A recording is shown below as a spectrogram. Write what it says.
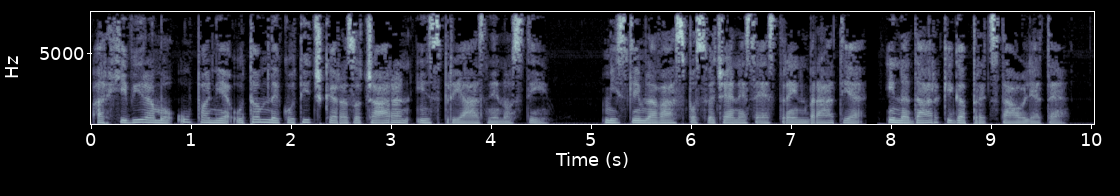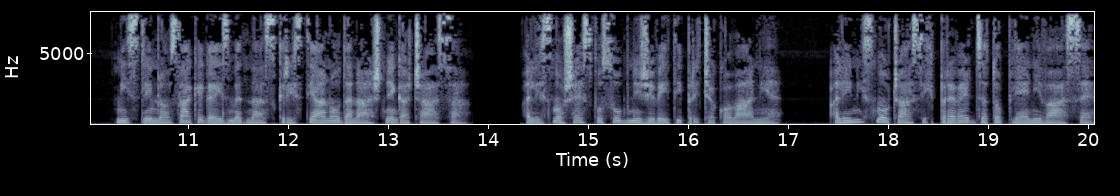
arhiviramo upanje v temne kotičke razočaran in sprijaznjenosti. Mislim na vas, posvečene sestre in bratje, in na dar, ki ga predstavljate. Mislim na vsakega izmed nas, kristjanov današnjega časa, ali smo še sposobni živeti pričakovanje, ali nismo včasih preveč zatopljeni vase,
